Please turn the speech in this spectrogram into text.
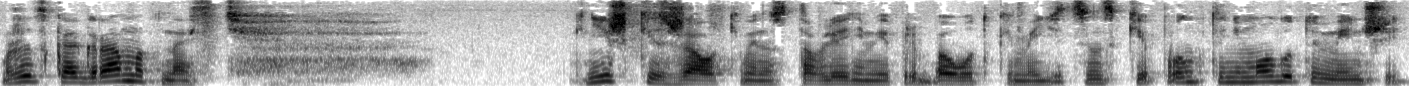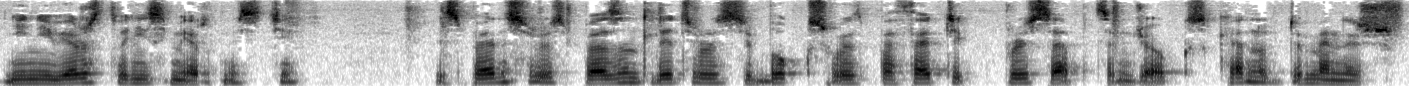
Мужицкая грамотность, книжки с жалкими наставлениями и прибаутками, медицинские пункты не могут уменьшить ни невежества, ни смертности. Dispensaries, peasant literacy books with pathetic precepts and jokes cannot diminish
